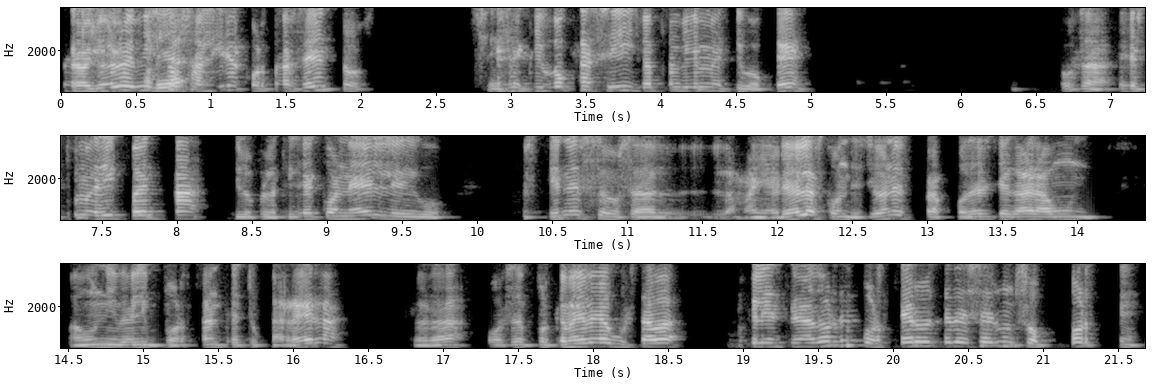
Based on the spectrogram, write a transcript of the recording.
Pero yo lo he visto salir a cortar centros. Si se equivoca, sí, yo también me equivoqué. O sea, esto me di cuenta y lo platiqué con él, le digo, pues tienes, o sea, la mayoría de las condiciones para poder llegar a un, a un nivel importante de tu carrera, ¿verdad? O sea, porque a mí me gustaba, porque el entrenador de porteros debe ser un soporte,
